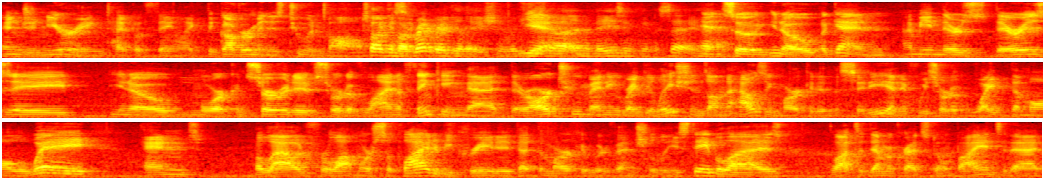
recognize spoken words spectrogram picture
engineering type of thing. Like the government is too involved. Talking about rent regulation, which Yeah. is uh, an amazing thing to say. And so, you know, again, I mean, there's there is a you know more conservative sort of line of thinking that there are too many regulations on the housing market in the city, and if we sort of wipe them all away and allowed for a lot more supply to be created, that the market would eventually stabilize. Lots of Democrats don't buy into that.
